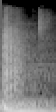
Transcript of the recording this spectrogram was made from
Peace.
